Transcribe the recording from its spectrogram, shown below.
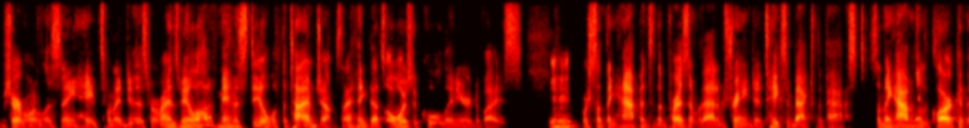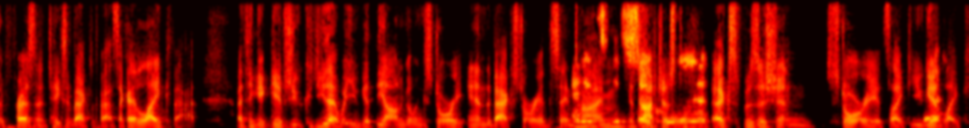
I'm sure everyone listening hates when I do this. It reminds me a lot of Man of Steel with the time jumps, and I think that's always a cool linear device Mhm. where something happens in the present with Adam Strange and it takes him back to the past. Something happens with Clark in the present, it takes him back to the past. Like I like that. I think it gives you could you that way you get the ongoing story and the backstory at the same And time. it's, it's so not cool just exposition story. It's like you Yeah. get like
